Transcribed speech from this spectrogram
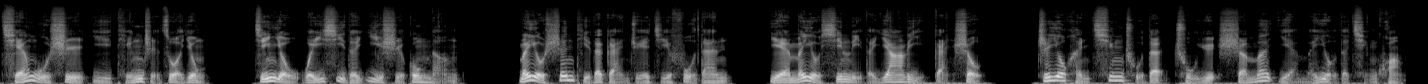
前五识已停止作用，仅有维系的意识功能，没有身体的感觉及负担，也没有心理的压力感受，只有很清楚的处于什么也没有的情况。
